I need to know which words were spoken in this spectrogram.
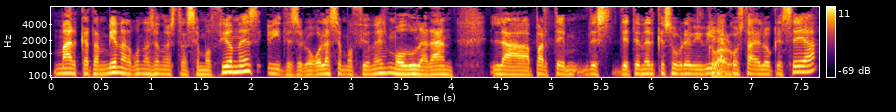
marca también algunas de nuestras emociones y desde luego las emociones modularán la parte de, de tener que sobrevivir a costa de lo que sea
